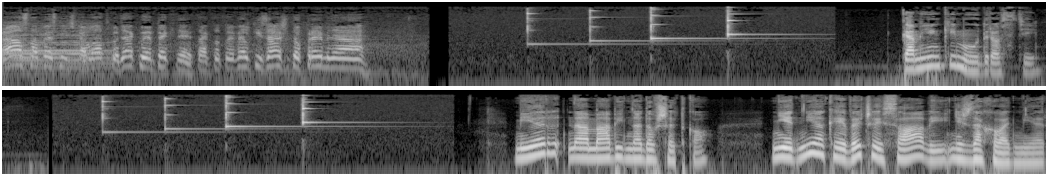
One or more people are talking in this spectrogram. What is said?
Krásna pesnička, Vládko, ďakujem pekne. Tak toto je veľký zážitok pre mňa. Kamienky múdrosti Mier nám má byť nadovšetko. Nie nejakej väčšej slávy, než zachovať mier.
